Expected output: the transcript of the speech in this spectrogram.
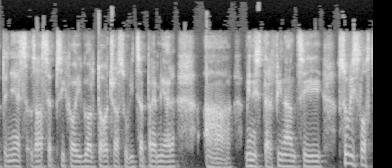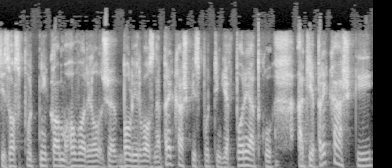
dnes zase psycho Igor, toho času vicepremiér a minister financí v súvislosti so Sputnikom hovoril, že boli rôzne prekážky, Sputnik je v poriadku a tie prekážky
